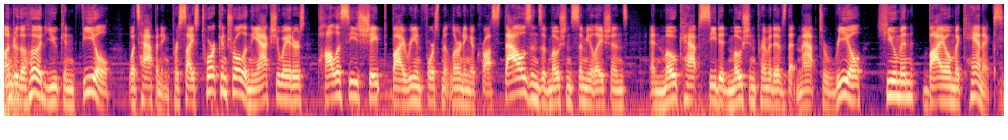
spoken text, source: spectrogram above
Under the hood, you can feel what's happening. Precise torque control in the actuators, policies shaped by reinforcement learning across thousands of motion simulations, and mocap-seeded motion primitives that map to real human biomechanics.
